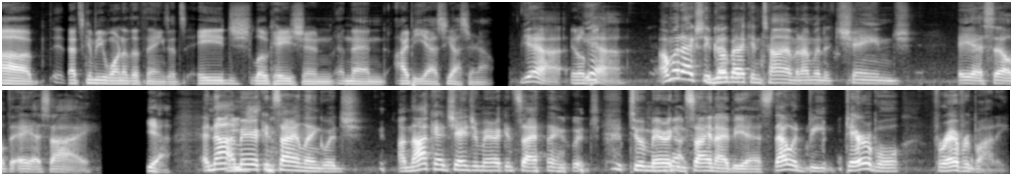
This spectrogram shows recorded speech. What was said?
Uh, that's gonna be one of the things. It's age, location, and then IBS, yes or no. Yeah, It'll be- yeah. I'm gonna actually go back in time and I'm gonna change ASL to ASI. Yeah, And not Age- American Sign Language. I'm not going to change American Sign Language to American. Sign IBS. That would be terrible for everybody.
